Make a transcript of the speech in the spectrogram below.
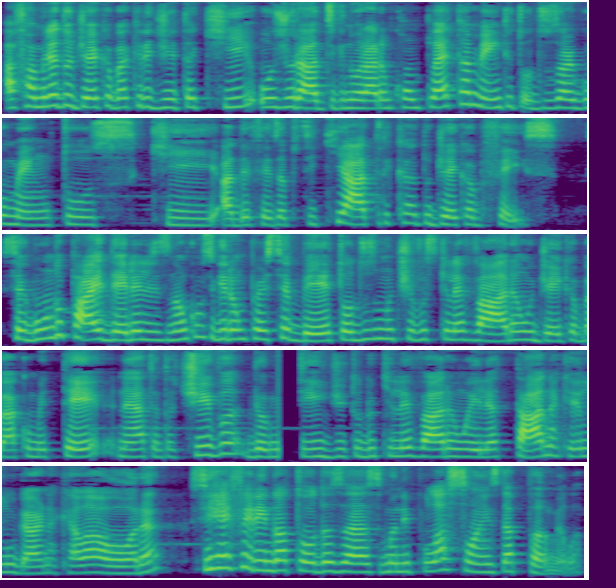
A família do Jacob acredita que os jurados ignoraram completamente todos os argumentos que a defesa psiquiátrica do Jacob fez. Segundo o pai dele, eles não conseguiram perceber todos os motivos que levaram o Jacob a cometer né, a tentativa de homicídio e tudo que levaram ele a estar naquele lugar naquela hora, se referindo a todas as manipulações da Pamela.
